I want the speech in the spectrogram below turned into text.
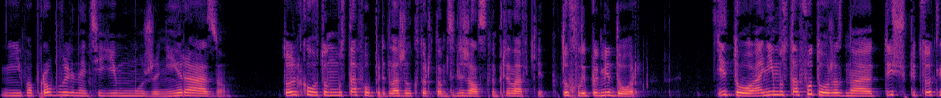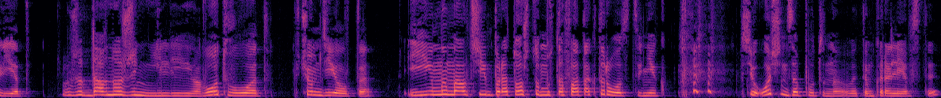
не попробовали найти ей мужа, ни разу. Только вот он Мустафу предложил, который там залежался на прилавке. Тухлый помидор. И то, они Мустафу тоже знают. 1500 лет. Уже давно женили ее. Вот-вот. В чем дело-то? И мы молчим про то, что Мустафа так-то родственник. Все очень запутано в этом королевстве.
